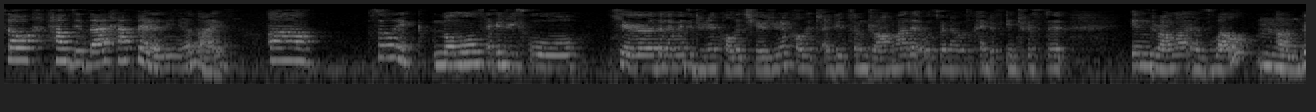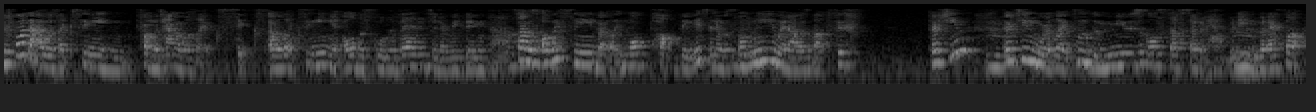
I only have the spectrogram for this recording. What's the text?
So how did that happen in your life? Uh, so like normal secondary school here, then I went to junior college here. Junior college, I did some drama. That was when I was kind of interested in drama as well. Mm. Um, before that, I was like singing from the time I was like six. I was like singing at all the school events and everything. So I was Ah. always singing, but like more pop based. And it was Mm. only when I was about 15, 13, Mm. 13 where like some of the musical stuff started happening. Mm. But I thought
